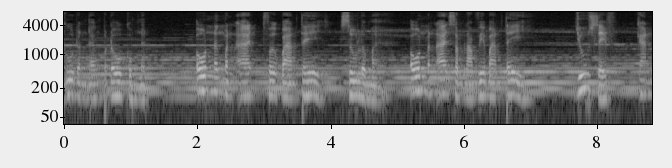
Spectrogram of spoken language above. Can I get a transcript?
គូដណ្ដឹងបដូរគំនិត អូននឹងមិនអាចធ្វើបានទេស៊ូឡាម៉ាអូនមិនអាចសម្លាប់វាបានទេយូសេហ្វកាន់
